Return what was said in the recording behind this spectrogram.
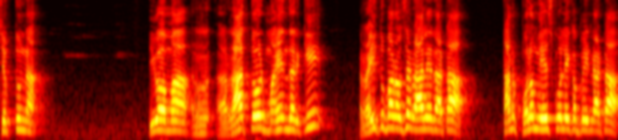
చెప్తున్నా. ఇగో మా ర- రాథోడ్ మహేందర్కి రైతు భరోసా రాలేదట. తను పొలం వేసుకోలేకపోయిందట.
